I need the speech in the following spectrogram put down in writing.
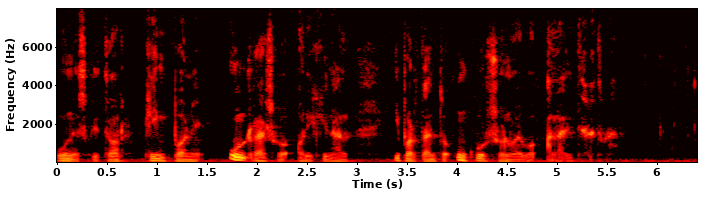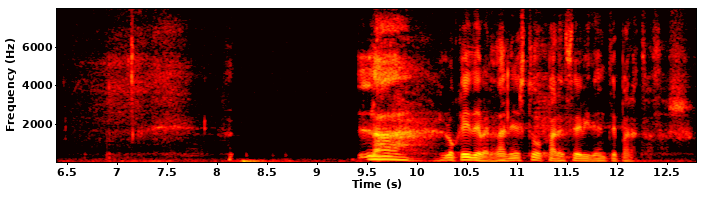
un escritor que impone un rasgo original y, por tanto, un curso nuevo a la literatura. lo que hay de verdad en esto parece evidente para todos.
